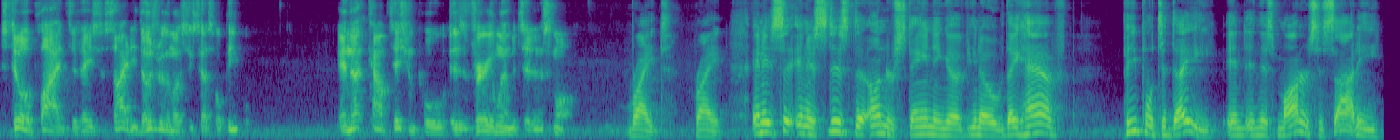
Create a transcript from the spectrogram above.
still apply in today's society. Those are the most successful people. And that competition pool is very limited and small. Right, right. And it's and it's just the understanding of, you know, they have people today in, in this modern society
